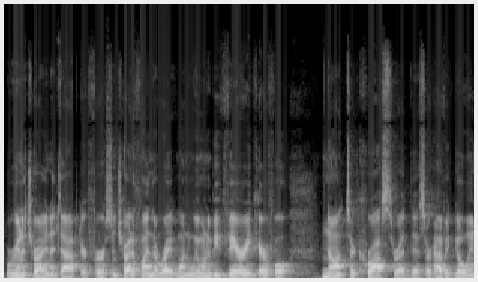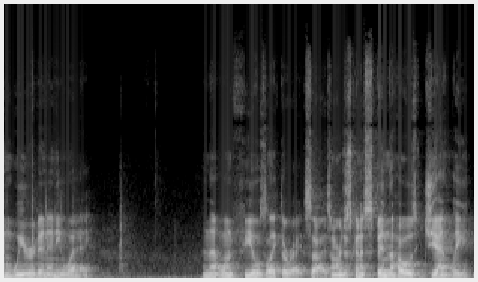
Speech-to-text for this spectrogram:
we're gonna try an adapter first and try to find the right one. We wanna be very careful not to cross thread this or have it go in weird in any way. And that one feels like the right size. And we're just gonna spin the hose gently.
